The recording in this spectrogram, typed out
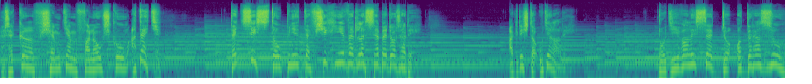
řekl všem těm fanouškům a teď, teď si stoupněte všichni vedle sebe do řady. A když to udělali, podívali se do odrazu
